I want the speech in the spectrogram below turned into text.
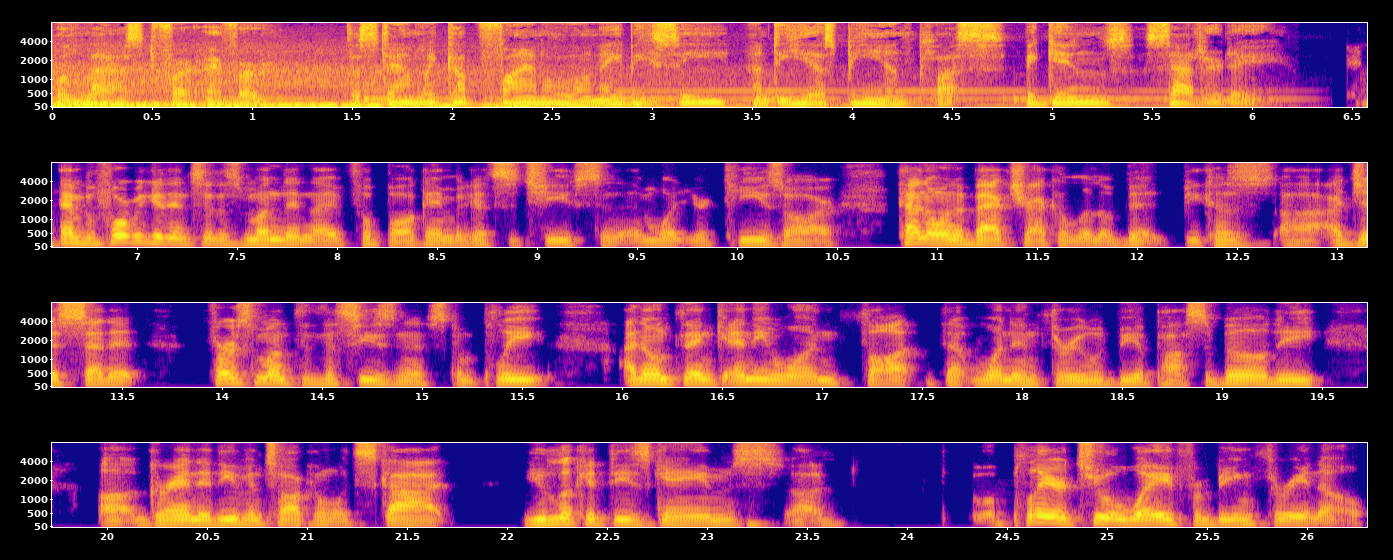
will last forever. The Stanley Cup Final on ABC and ESPN Plus begins Saturday. And before we get into this Monday night football game against the Chiefs and, and what your keys are, kind of want to backtrack a little bit because uh, I just said it. First month of the season is complete. I don't think anyone thought that one in three would be a possibility. Uh, granted, even talking with Scott, you look at these games, uh, a play or two away from being three and zero.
